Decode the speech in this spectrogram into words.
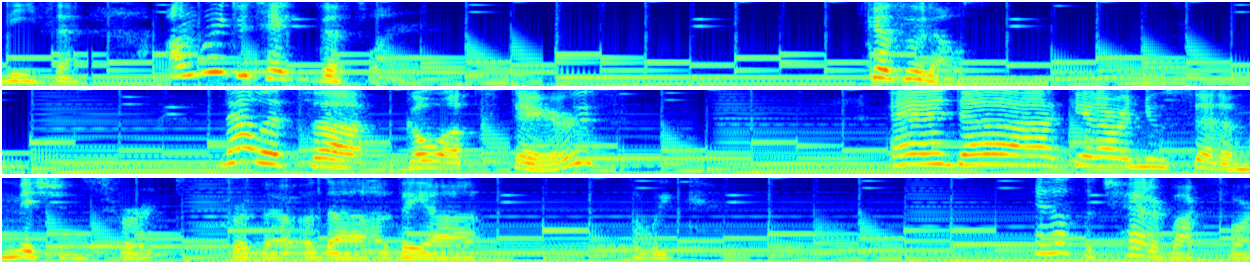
leave that. I'm going to take this one. Because who knows? Now let's uh, go upstairs and uh, get our new set of missions for for the the the uh, the week. The hell's the chatterbox for?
